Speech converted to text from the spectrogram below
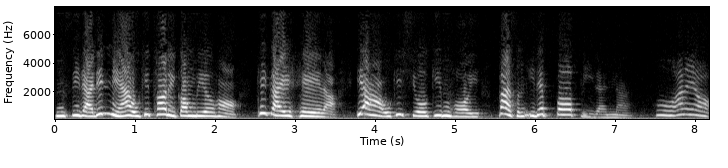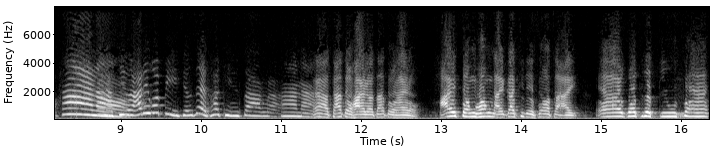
毋是啦，恁娘有去土地公庙吼，去甲伊下啦，也吼有去烧金互伊，拍算伊咧保庇咱啦。哦，安尼哦，哈啦，对啦，安尼我平常说会较轻松啦。哈啦，哎呀，打倒海咯，打倒海咯，海东方来到即个所在，啊，我即个张三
